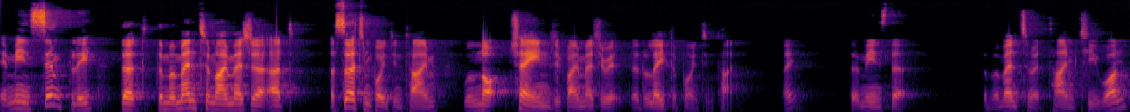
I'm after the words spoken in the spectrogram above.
It means simply that the momentum I measure at a certain point in time will not change if I measure it at a later point in time. Right? So it means that the momentum at time t1, which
